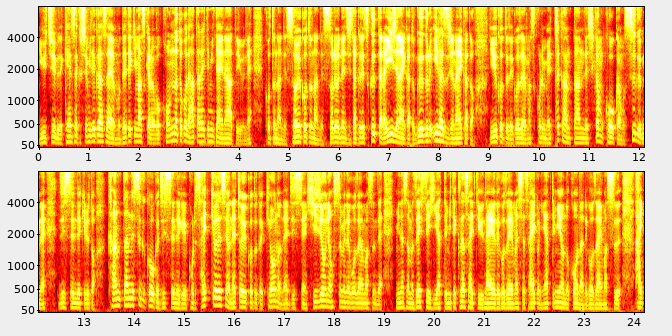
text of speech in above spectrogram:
YouTube で検索してみてください。もう出てきますから、もうこんなとこで働いてみたいなっていうね、ことなんです。そういうことなんです。それをね、自宅で作ったらいいじゃないかと、Google いらずじゃないかということでございます。これめっちゃ簡単で、しかも効果もすぐね、実践できると。簡単ですぐ効果実践できる。これ最強ですよね。ということで今日のね、実践非常におすすめでございますんで、皆様ぜひぜひやってみてくださいという内容でございました。最後にやってみようのコーナーでございます。はい。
